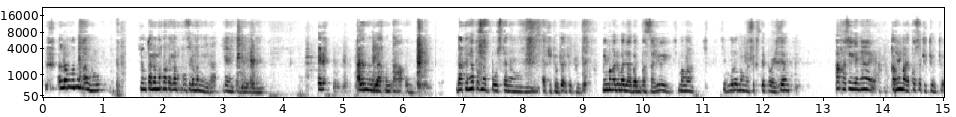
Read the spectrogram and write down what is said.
alam mo nang ano, yung talamak na talamak ko sila Manila, ganyan pa nila. Eh, alam ng lahat ng tao. Dati nga pag nag-post ka ng attitude, attitude, may mga lumalaban pa sa'yo eh. Mga, siguro mga 60%. Ah, kasi yan nga eh. Kami Marcos Chuchucho.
